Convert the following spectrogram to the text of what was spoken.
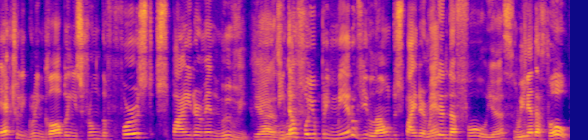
actually, Green Goblin is from the first Spider-Man movie. Yes, Então with- foi o primeiro vilão do Spider-Man. William Dafoe, yes. William Dafoe,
